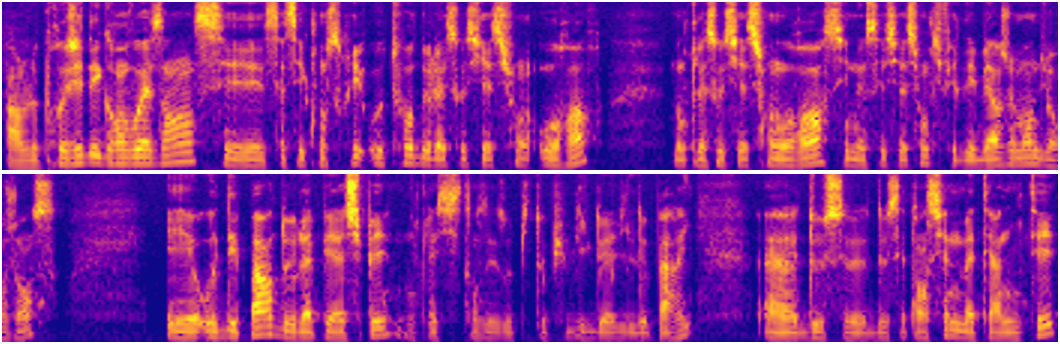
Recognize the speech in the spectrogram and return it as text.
Alors le projet des grands voisins, c'est, ça s'est construit autour de l'association Aurore. Donc l'association Aurore, c'est une association qui fait de l'hébergement d'urgence. Et au départ de la PHP, donc l'assistance des hôpitaux publics de la ville de Paris, euh, de, ce- de cette ancienne maternité,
